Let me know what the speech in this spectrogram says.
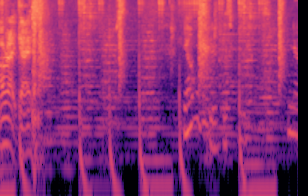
Alright, guys. You to read this one? No.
